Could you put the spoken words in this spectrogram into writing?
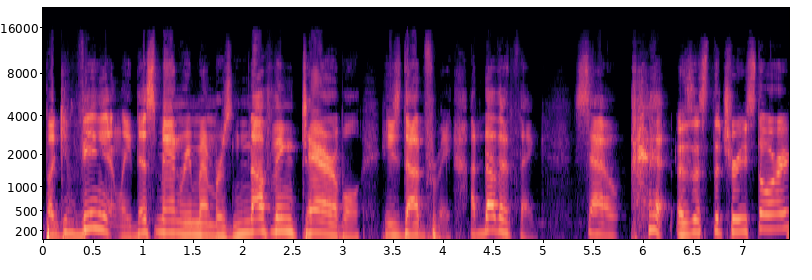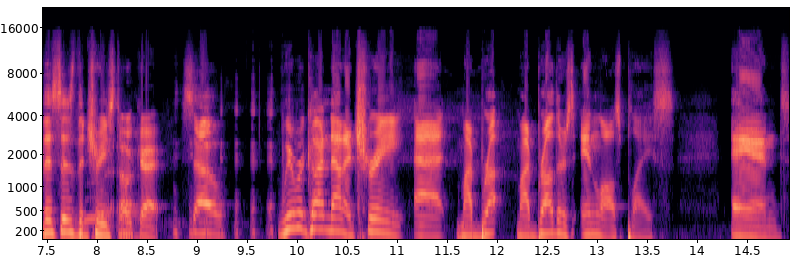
but conveniently this man remembers nothing terrible he's done for me another thing so Is this the tree story? this is the tree story. Okay. so we were cutting down a tree at my bro- my brother's in-laws place. And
